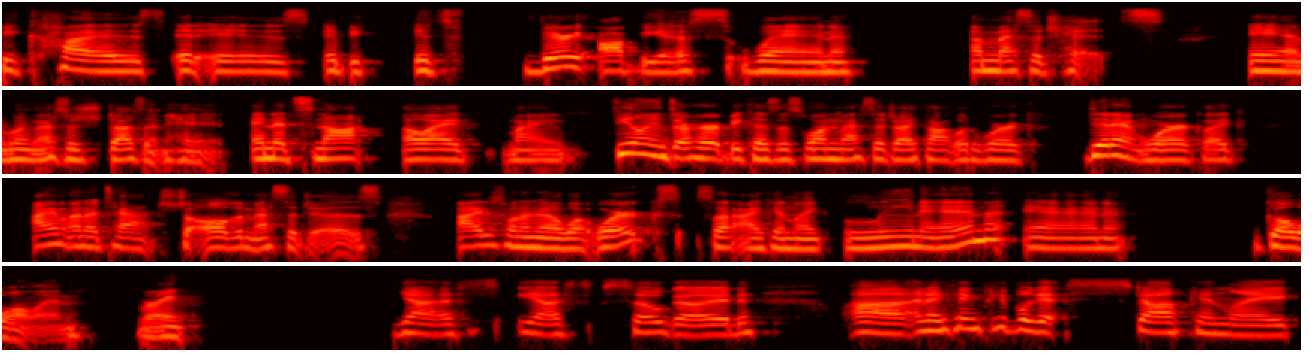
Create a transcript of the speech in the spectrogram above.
because it is it be, it's very obvious when a message hits and when a message doesn't hit and it's not oh i my feelings are hurt because this one message i thought would work didn't work like i'm unattached to all the messages i just want to know what works so i can like lean in and go all in right yes yes so good uh and i think people get stuck in like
